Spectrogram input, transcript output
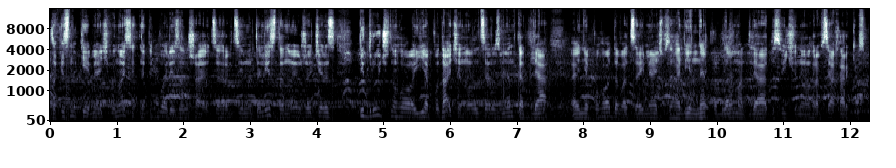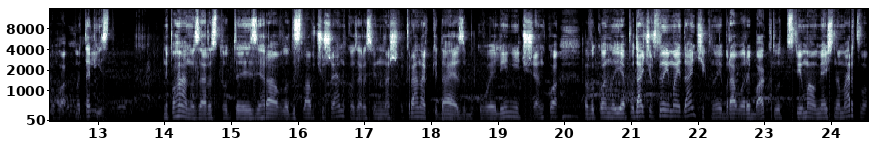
Захисники м'яч виносять на підборі, залишаються гравці металіста. Ну і вже через підручного є подача, ну але це розминка для Непогодова. Цей м'яч взагалі не проблема для досвідченого гравця харківського металіста. Непогано зараз тут е, зіграв Владислав Чушенко. Зараз він на наших екранах кидає за бокової лінії. Чушенко виконує подачу в свій майданчик. Ну і браво рибак. Тут спіймав м'яч на мертво.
